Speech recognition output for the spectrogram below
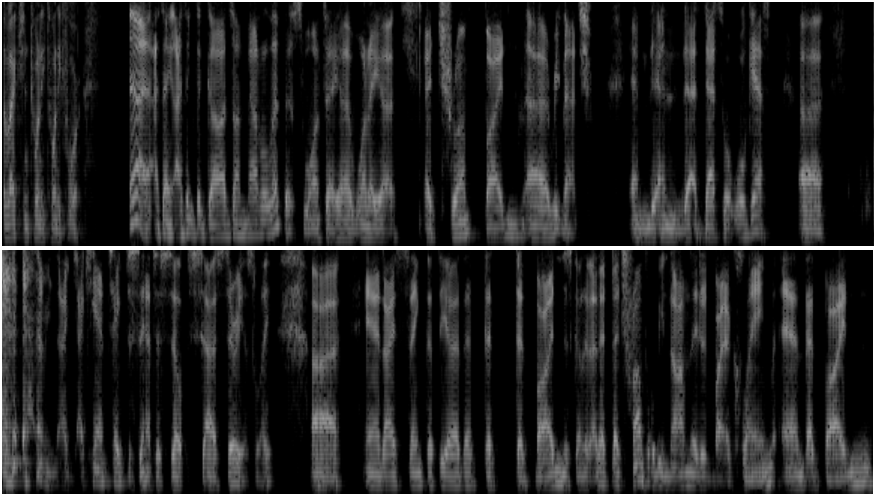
election 2024? Yeah, I think I think the gods on Mount Olympus want a uh, want a uh, a Trump Biden uh, rematch, and and that that's what we'll get. Uh, I mean, I, I can't take DeSantis uh, seriously, and I think that the that that that Biden is going to that that Trump will be nominated by acclaim, and that Biden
